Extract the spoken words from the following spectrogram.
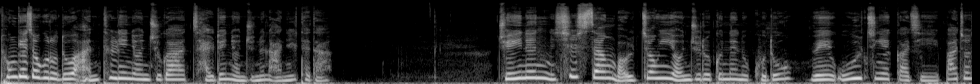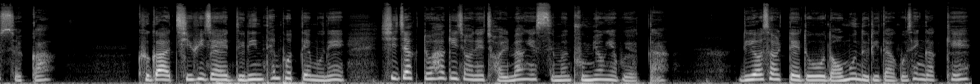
통계적으로도 안 틀린 연주가 잘 된 연주는 아닐 테다. 죄인은 실상 멀쩡히 연주를 끝내놓고도 왜 우울증에까지 빠졌을까? 그가 지휘자의 느린 템포 때문에 시작도 하기 전에 절망했음은 분명해 보였다. 리허설 때도 너무 느리다고 생각해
